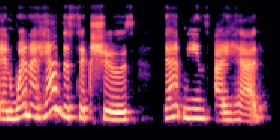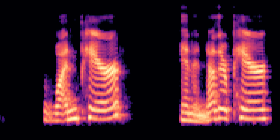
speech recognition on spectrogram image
And when I had the six shoes, that means I had one pair and another pair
